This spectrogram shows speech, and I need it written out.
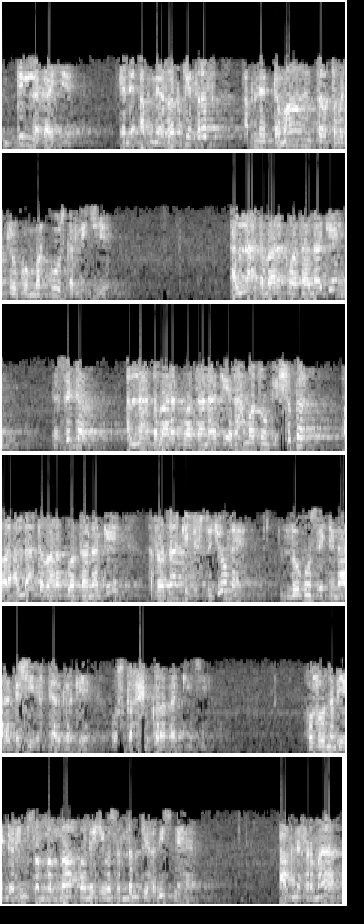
دل لگائیے۔ یعنی اپنے رب کی طرف اپنے تمام تر توجہ کو مرکوز کر لیجیے۔ اللہ تبارک و تعالیٰ کے ذکر، اللہ تبارک و تعالیٰ کے رحمتوں کے شکر اور اللہ تبارک و تعالیٰ کے رضا کی جستجو میں لوگوں سے کنارہ کشی اختیار کر کے اس کا شکر ادا کیجیے۔ حضور نبی کریم صلی اللہ علیہ وسلم کی حدیث میں ہے۔ آپ نے فرمایا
